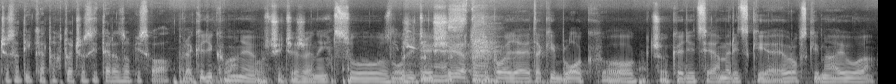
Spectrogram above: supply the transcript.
Čo sa týka tohto, čo si teraz opisoval? Pre kedikovanie určite ženy sú zložitejšie a to ti povedia aj taký blok, o čo kedici americkí a európsky majú a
